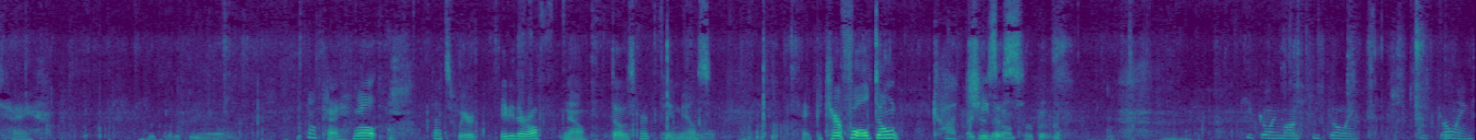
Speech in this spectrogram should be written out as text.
Okay. This is the female. Okay, well, that's weird. Maybe they're all. No, those aren't females. Okay, be careful. Don't. God, I Jesus. did that on purpose. keep going, mom. Keep going. Keep going.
